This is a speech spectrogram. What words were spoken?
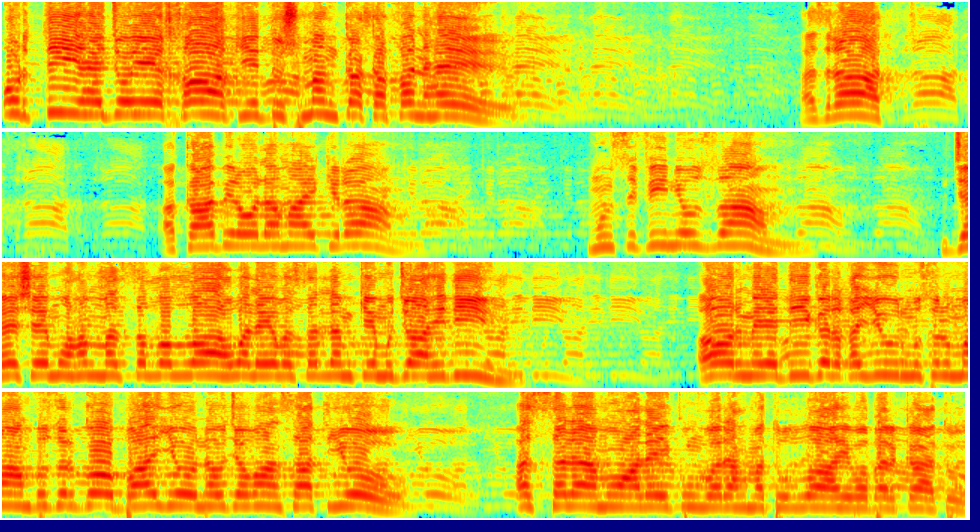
اڑتی ہے جو یہ خاک، یہ دشمن کا کفن ہے۔ حضرات، اکابر علماء کرام، منصفین عظام، جیش محمد صلی اللہ علیہ وسلم کے مجاہدین اور میرے دیگر غیور مسلمان بزرگوں، بھائیوں، نوجوان ساتھیوں، السلام علیکم ورحمۃ اللہ وبرکاتہ۔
